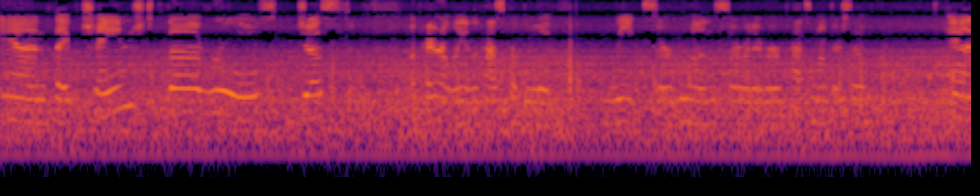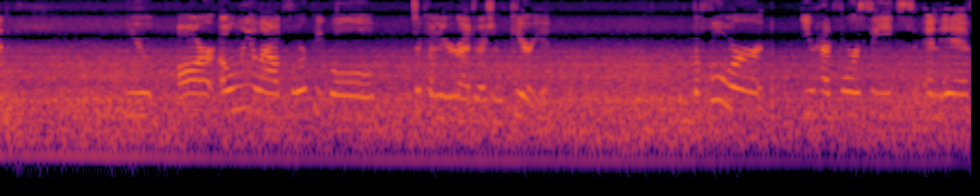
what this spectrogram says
And they've changed the rules just apparently in the past couple of weeks or months or whatever, past month or so. And you are only allowed four people to come to your graduation, period. Before, you had four seats, and if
